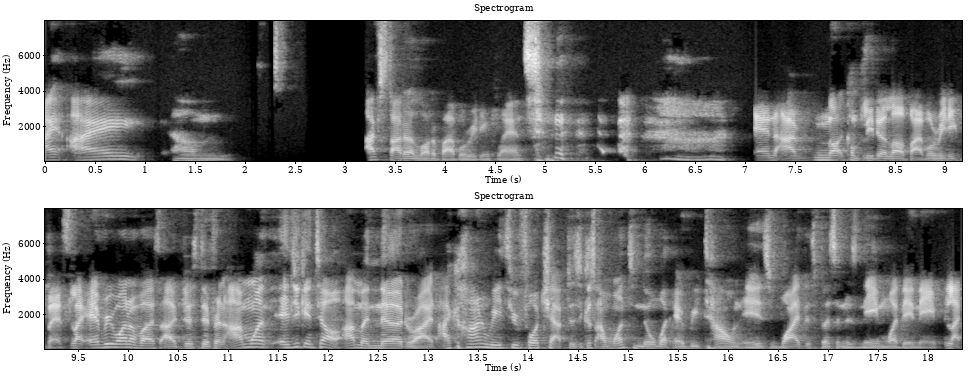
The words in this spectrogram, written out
I, I, um, I've started a lot of Bible reading plans. and I've not completed a lot of Bible reading plans. Like every one of us are just different. I'm one, as you can tell, I'm a nerd, right? I can't read through four chapters because I want to know what every town is, why this person is named, what they name. Like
